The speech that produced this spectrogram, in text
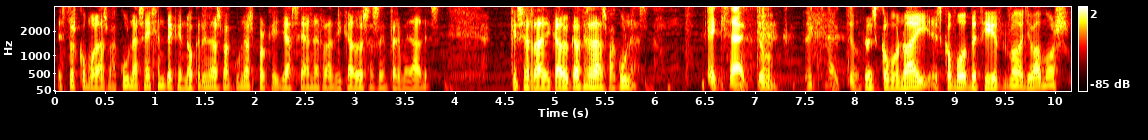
Esto es como las vacunas. Hay gente que no cree en las vacunas porque ya se han erradicado esas enfermedades. Que se erradicaron gracias a las vacunas. Exacto, exacto. Entonces, como no hay, es como decir, no, llevamos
